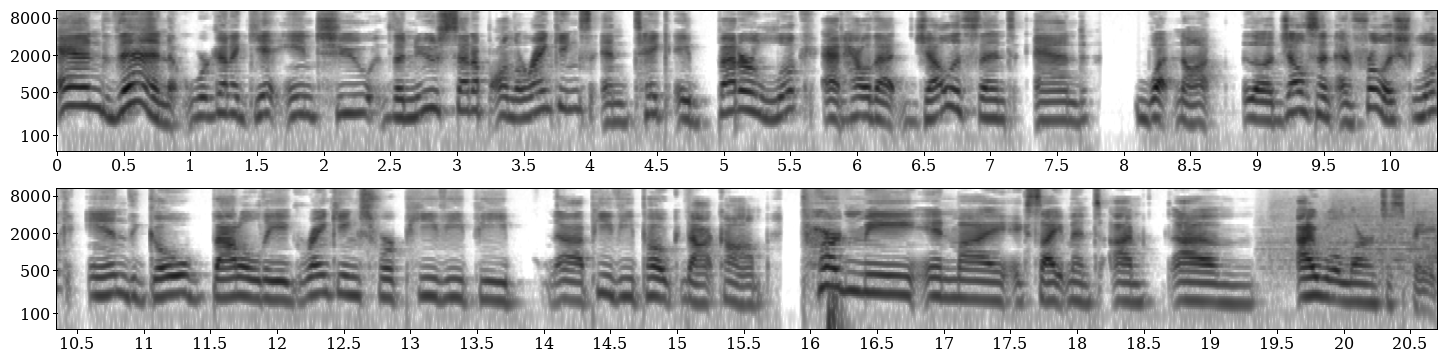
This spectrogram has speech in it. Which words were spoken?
And then we're going to get into the new setup on the rankings and take a better look at how that Jellicent and whatnot, uh, Jellicent and Frillish look in the Go Battle League rankings for PvP, uh, PvPoke.com. Pardon me in my excitement. I'm, um, I will learn to speak.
